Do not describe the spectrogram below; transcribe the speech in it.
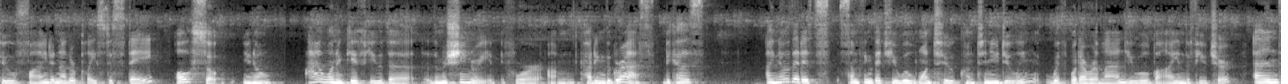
to find another place to stay. Also, you know, I want to give you the, the machinery for um, cutting the grass because I know that it's something that you will want to continue doing with whatever land you will buy in the future. And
